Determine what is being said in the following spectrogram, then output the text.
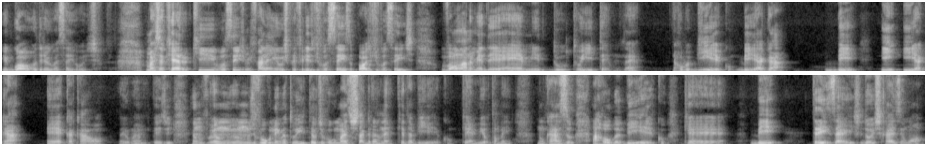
Igual o Rodrigo vai sair hoje. Mas eu quero que vocês me falem os preferidos de vocês, o pódio de vocês. Vão lá na minha DM do Twitter, né? Arroba Bieco, B-H-B-I-I-H-E-K-K-O. Eu mesmo perdi. Eu não, eu, eu não divulgo nem meu Twitter, eu divulgo mais o Instagram, né? Que é da Bieco, que é meu também. No caso, arroba Bieco, que é B, 3 S, 2 Ks e 1 O.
